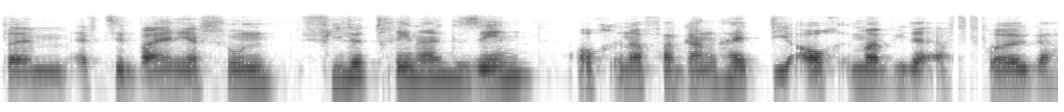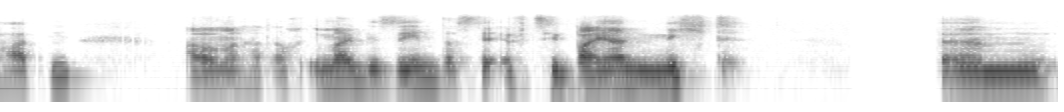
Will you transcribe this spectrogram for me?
beim FC Bayern ja schon viele Trainer gesehen, auch in der Vergangenheit, die auch immer wieder Erfolge hatten. Aber man hat auch immer gesehen, dass der FC Bayern nicht ähm,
